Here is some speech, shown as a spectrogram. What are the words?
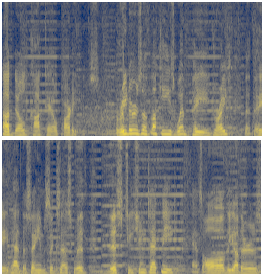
adult cocktail parties. Readers of Bucky's webpage write that they've had the same success with this teaching technique as all the others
